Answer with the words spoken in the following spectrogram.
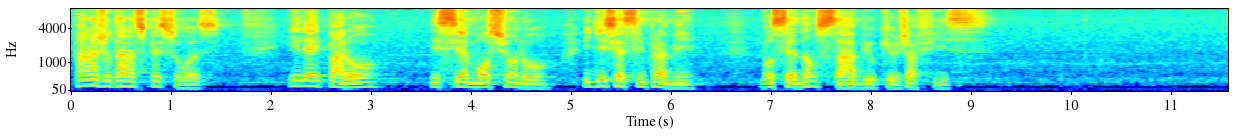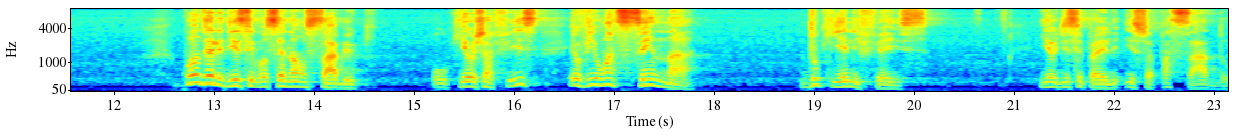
para ajudar as pessoas. Ele aí parou e se emocionou e disse assim para mim: Você não sabe o que eu já fiz. Quando ele disse Você não sabe o que eu já fiz, eu vi uma cena do que ele fez. E eu disse para ele: Isso é passado.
